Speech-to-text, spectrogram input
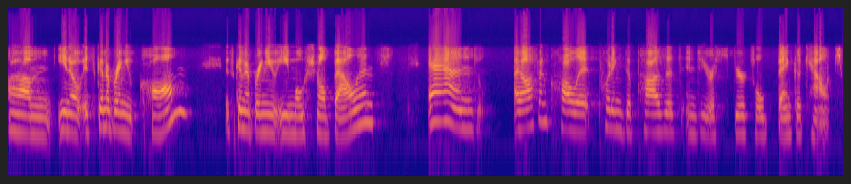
um, you know it's going to bring you calm it's going to bring you emotional balance and i often call it putting deposits into your spiritual bank account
